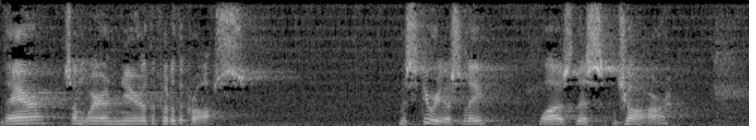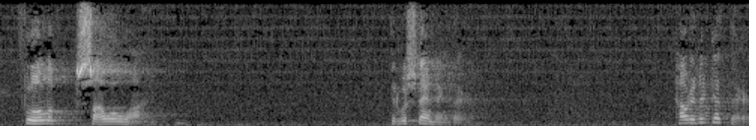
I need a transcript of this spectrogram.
There, somewhere near the foot of the cross, mysteriously was this jar full of sour wine. It was standing there. How did it get there?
